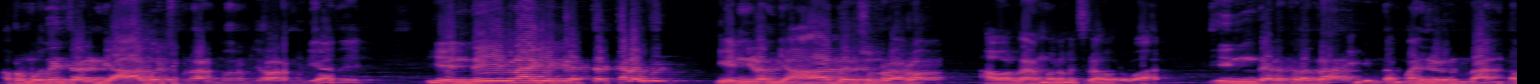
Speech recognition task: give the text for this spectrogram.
அப்புறம் உதய ஸ்டாலின் யார் முயற்சி பண்ணாலும் முதலமைச்சர் வர முடியாது. என் தேவனாகிய கத்தர் கடவுள் என்னிடம் யார் பேரை சொல்றாரோ அவர்தான் முதலமைச்சராக வருவார். இந்த இடத்துல தான் இந்த மனிதனிடம் தான் இந்த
